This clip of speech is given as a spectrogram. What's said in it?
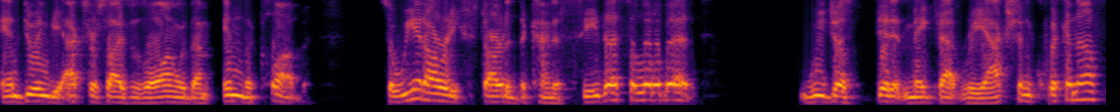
and doing the exercises along with them in the club. So we had already started to kind of see this a little bit. We just didn't make that reaction quick enough.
